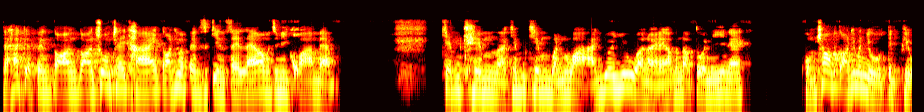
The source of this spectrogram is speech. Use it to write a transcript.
แต่ถ้าเกิดเป็นตอนตอนช่วงใช้ท้าย ตอนที่มันเป็นสกินเซตแล้วมันจะมีความแบบเค็มๆอะเค็มๆหวานๆยั่วๆหน่อยนะครับสำหรับตัวนี้นะ ผมชอบตอนที่มันอยู่ติดผิว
